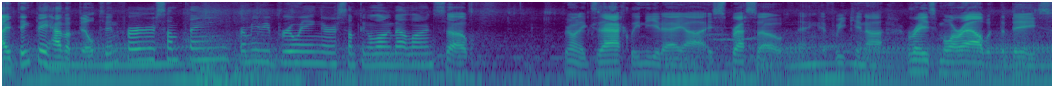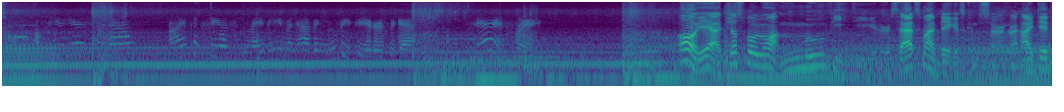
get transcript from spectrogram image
I think they have a built-in for something, for maybe brewing or something along that line. So we don't exactly need a uh, espresso thing if we can uh, raise morale with the base. A few years from now, I could see us maybe even having movie theaters again. Seriously. Oh yeah, just what we want. Movie theaters. That's my biggest concern. Right? I did,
